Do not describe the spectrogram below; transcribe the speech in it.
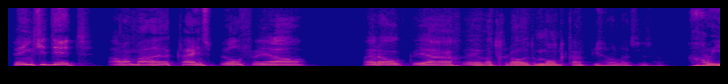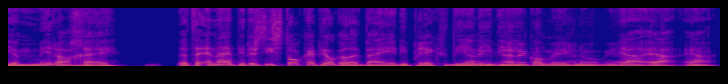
vind je dit. Allemaal heel klein spul voor jou. Maar ook ja, wat grote mondkapjes, alles en zo. Goedemiddag, hé. Dat, en dan heb je dus die stok heb je ook altijd bij je, die prik. Die, ja, die, die, heb ik ook meegenomen, ja. Ja, ja, ja.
